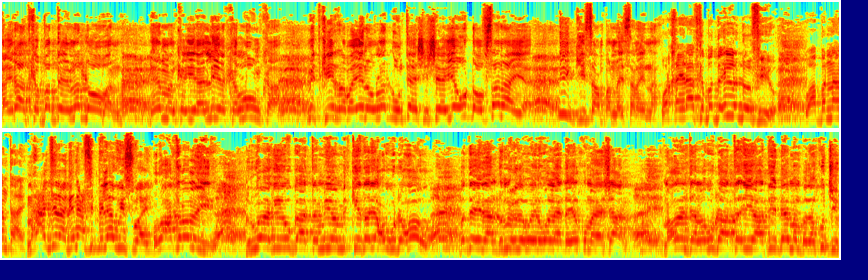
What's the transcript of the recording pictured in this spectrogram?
Khayraadka baddeenna dhooban dheemanka yaalliya kalluunka midkii raba inuu la dhuuntee shisheeye u dhoofsanaya dhiiggiisaan bannaysanaynaa. War khayraadka badda in la dhoofiyo waa bannaan tahay. Maxaa jira ganacsi bilaagiis waay? War waxaa kaloo la yidhi dhurwaagii u gaatamiyo midkii dayax ugu dhacow baddaydan dhumucda weyn wallee dhayalkuma heshaan. Macdantee lagu dhaata iyo haddii dheeman badan ku jiro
